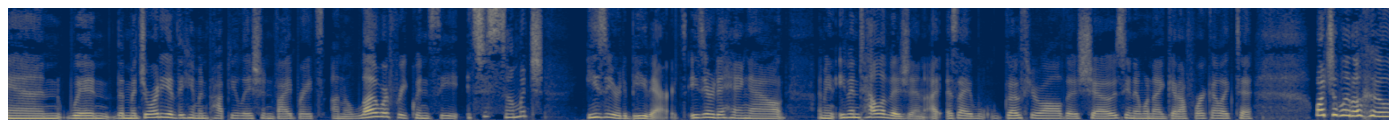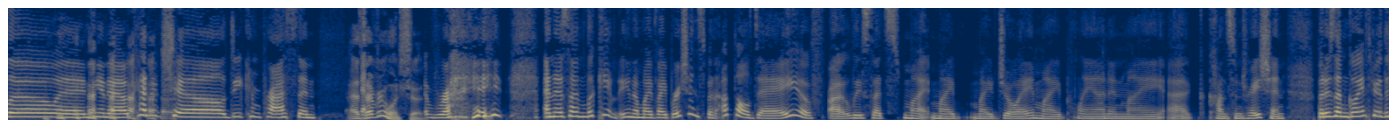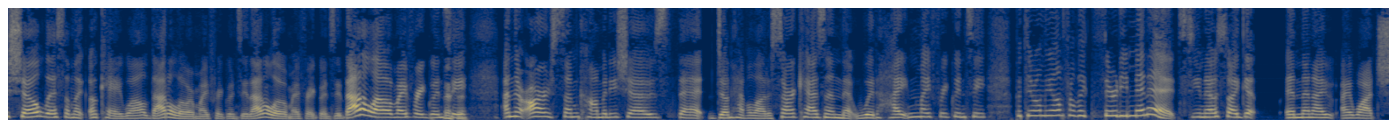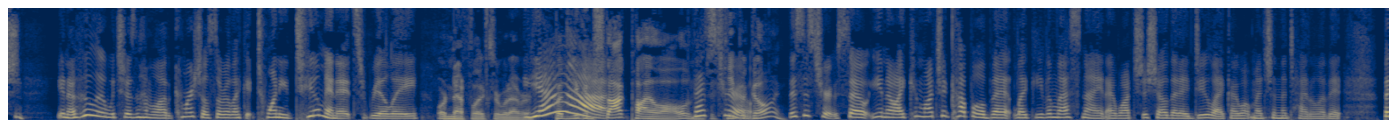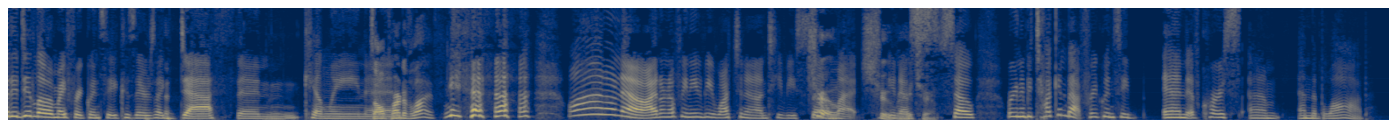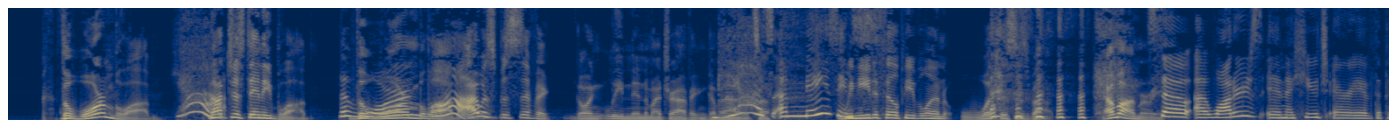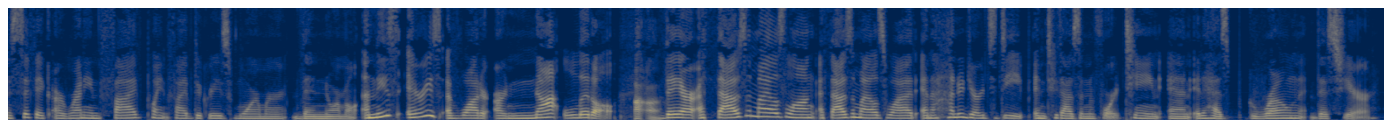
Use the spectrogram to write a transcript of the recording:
and when the majority of the human population vibrates on a lower frequency, it's just so much easier to be there. It's easier to hang out. I mean, even television, I, as I go through all the shows, you know, when I get off work, I like to watch a little Hulu and, you know, kind of chill, decompress. And as everyone should. Right. And as I'm looking, you know, my vibration's been up all day. Of, at least that's my, my, my joy, my plan, and my uh, concentration. But as I'm going through the show list, I'm like, okay, well, that'll lower my frequency. That'll lower my frequency. That'll lower my frequency. and there are some comedy shows that don't have a lot of sarcasm that would heighten my frequency, but they're only on for like 30 minutes, you know? So I get, and then I, I watch you know, Hulu, which doesn't have a lot of commercials, so we're like at 22 minutes, really. Or Netflix or whatever. Yeah. But you can stockpile all and That's just true. keep it going. This is true. So, you know, I can watch a couple, but like even last night, I watched a show that I do like. I won't mention the title of it, but it did lower my frequency because there's like death and killing. It's all part of life. Yeah. well, I don't know. I don't know if we need to be watching it on TV so True. much. True, You know, true. so we're going to be talking about frequency and, of course, um, and the blob. The warm blob. Yeah. Not just any blob. The warm blob. I was specific going leading into my traffic and coming yeah, out. it, it's so amazing. we need to fill people in what this is about. Come on, Marie. So, uh, waters in a huge area of the Pacific are running 5.5 degrees warmer than normal. And these areas of water are not little. Uh-uh. They are a thousand miles long, a thousand miles wide, and a hundred yards deep in 2014. And it has grown this year.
